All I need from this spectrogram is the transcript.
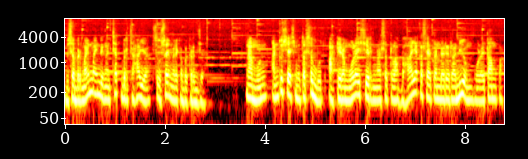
bisa bermain-main dengan cat bercahaya seusai mereka bekerja. Namun, antusiasme tersebut akhirnya mulai sirna setelah bahaya kesehatan dari radium mulai tampak.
